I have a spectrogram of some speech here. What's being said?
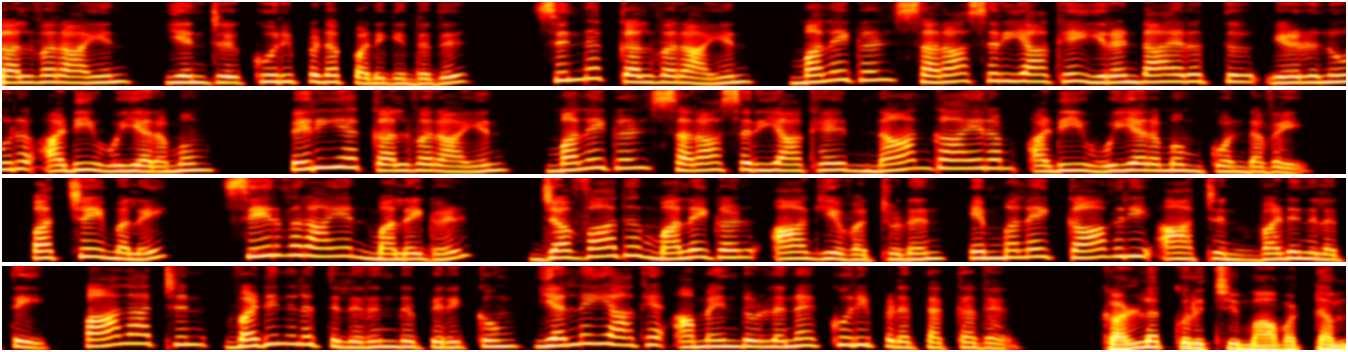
கல்வராயன் என்று குறிப்பிடப்படுகின்றது. சின்ன கல்வராயன் மலைகள் சராசரியாக இரண்டாயிரத்து எழுநூறு அடி உயரமும் பெரிய கல்வராயன் மலைகள் சராசரியாக நான்காயிரம் அடி உயரமும் கொண்டவை. பச்சைமலை சேர்வராயன் மலைகள் ஜவ்வாது மலைகள் ஆகியவற்றுடன் இம்மலை காவிரி ஆற்றின் வடிநிலத்தை பாலாற்றின் வடிநிலத்திலிருந்து பிரிக்கும் எல்லையாக அமைந்துள்ளன குறிப்பிடத்தக்கது. கள்ளக்குறிச்சி மாவட்டம்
